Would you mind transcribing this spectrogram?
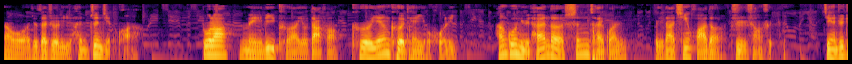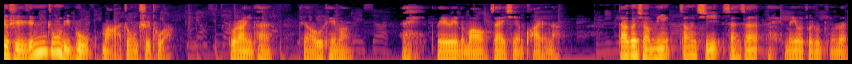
那我就在这里很正经的夸了。多拉美丽可爱又大方，可盐可甜有活力，韩国女团的身材管理，北大清华的智商水平，简直就是人中吕布，马中赤兔啊！多拉，你看这样 OK 吗？哎，卑微的猫在线夸人呐。”大哥小明、张琪、三三，哎，没有做出评论，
